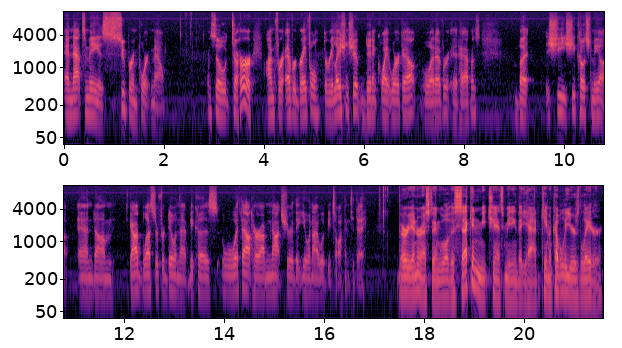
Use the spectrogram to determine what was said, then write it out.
And that to me is super important now. So to her, I'm forever grateful. The relationship didn't quite work out, whatever, it happens. But she she coached me up and um, God bless her for doing that because without her, I'm not sure that you and I would be talking today. Very interesting. Well, the second meet chance meeting that you had came a couple of years later.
